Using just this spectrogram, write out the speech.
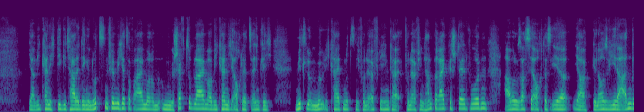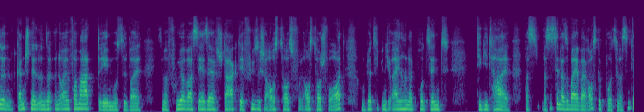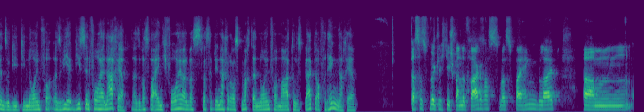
ja, wie kann ich digitale Dinge nutzen für mich jetzt auf einmal, um, um im Geschäft zu bleiben, aber wie kann ich auch letztendlich Mittel und Möglichkeiten nutzen, die von der öffentlichen, von der öffentlichen Hand bereitgestellt wurden. Aber du sagst ja auch, dass ihr ja genauso wie jeder andere ganz schnell in, unser, in eurem Format drehen musstet, weil ich sag mal, früher war es sehr, sehr stark der physische Austausch, Austausch vor Ort und plötzlich bin ich 100 Prozent digital. Was, was ist denn da so bei, bei rausgepurzelt? Was sind denn so die, die neuen, also wie, wie ist denn vorher, nachher? Also was war eigentlich vorher und was, was habt ihr nachher daraus gemacht an neuen Formaten und was bleibt auch von hängen nachher? Das ist wirklich die spannende Frage, was, was bei hängen bleibt. Ähm,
